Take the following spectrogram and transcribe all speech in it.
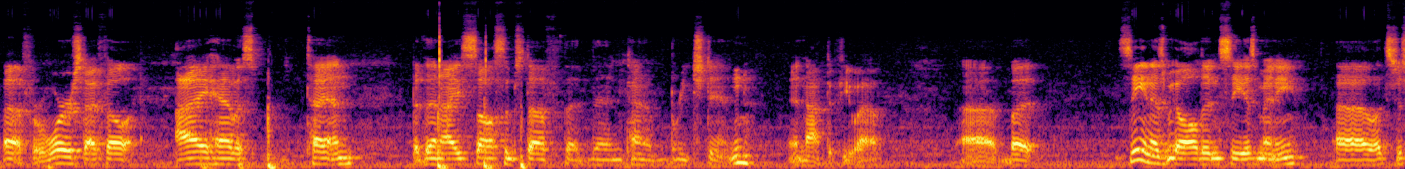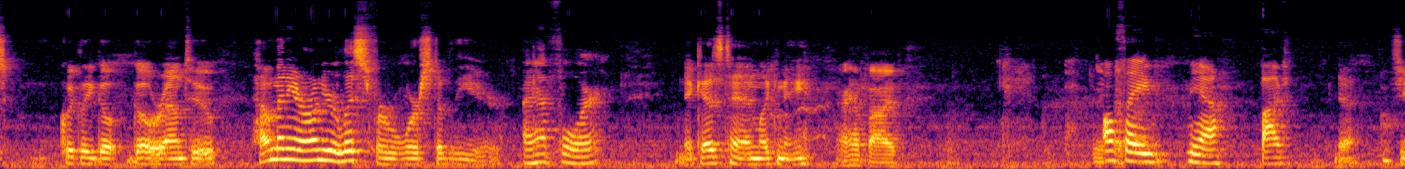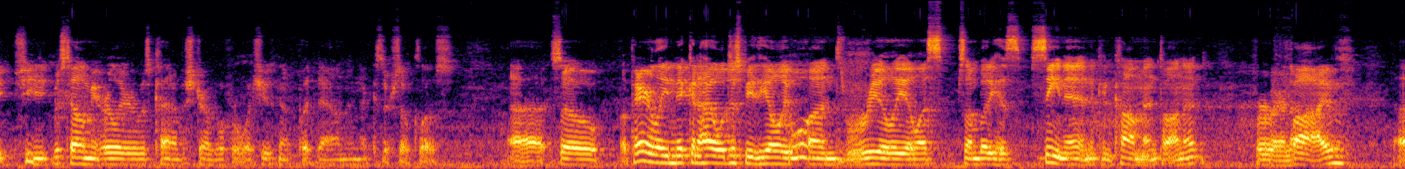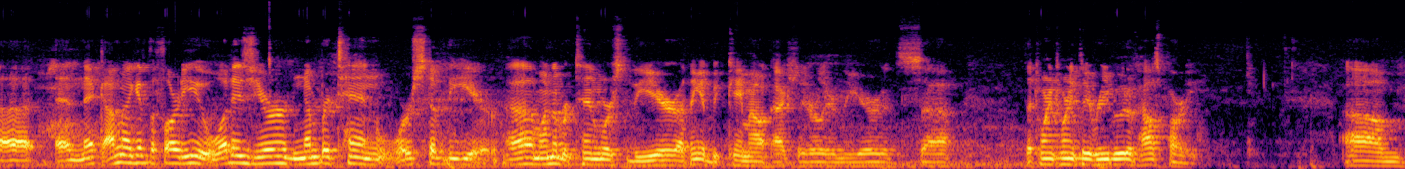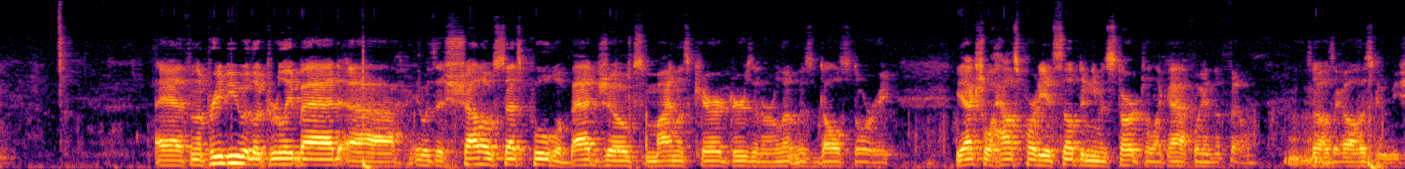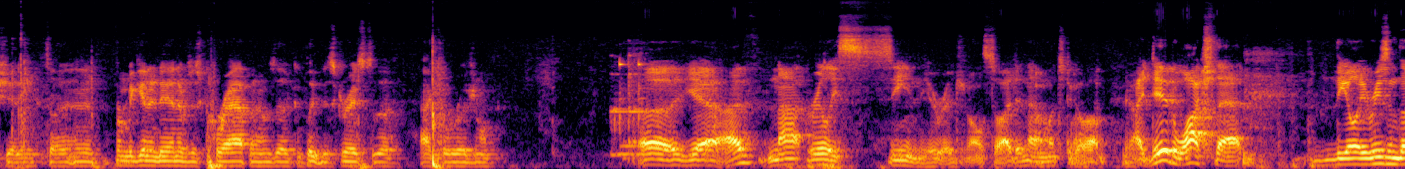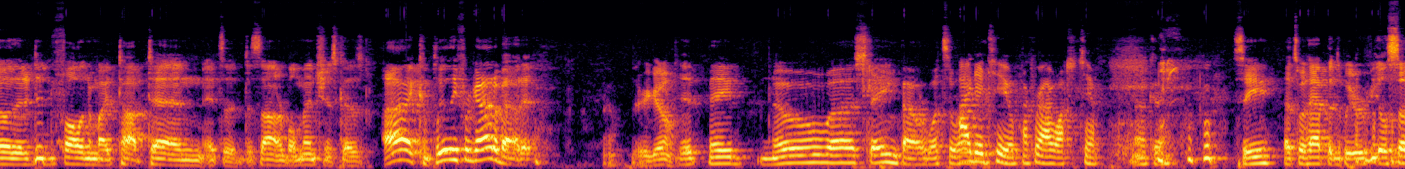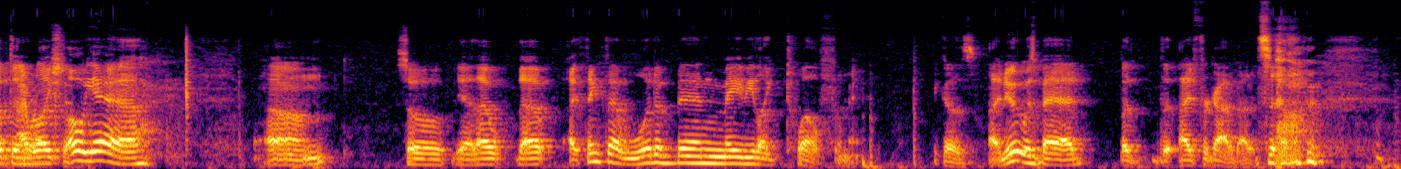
Uh, for worst, I felt I have a 10, but then I saw some stuff that then kind of breached in and knocked a few out. Uh, but seeing as we all didn't see as many, uh, let's just quickly go go around to how many are on your list for worst of the year. I have four. Nick has ten, like me. I have five. I'll say, yeah, five. Yeah, she she was telling me earlier it was kind of a struggle for what she was going to put down in there because they're so close. Uh, so apparently Nick and I will just be the only ones, really, unless somebody has seen it and can comment on it for Fair enough. Uh, and Nick, I'm going to give the floor to you. What is your number ten worst of the year? uh, my number ten worst of the year. I think it came out actually earlier in the year. It's uh, the 2023 reboot of House Party. Um, from the preview, it looked really bad. Uh, it was a shallow cesspool of bad jokes, mindless characters, and a relentless, dull story. The actual house party itself didn't even start till like halfway in the film. So I was like, "Oh, this is gonna be shitty." So and from beginning to end, it was just crap, and it was a complete disgrace to the actual original. Uh, yeah, I've not really seen the original, so I didn't have much to go up. Yeah. I did watch that. The only reason, though, that it didn't fall into my top ten, it's a dishonorable mention, is because I completely forgot about it. Well, there you go. It made no uh, staying power whatsoever. I did too. I forgot I watched it too. Okay. See, that's what happens. We reveal something, and we're like, it. "Oh yeah." Um. So yeah, that that I think that would have been maybe like twelve for me, because I knew it was bad, but the, I forgot about it.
